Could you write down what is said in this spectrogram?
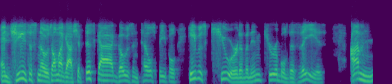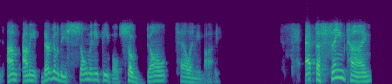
And Jesus knows, oh my gosh, if this guy goes and tells people he was cured of an incurable disease, I'm, I'm, I mean, there are going to be so many people, so don't tell anybody. At the same time,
